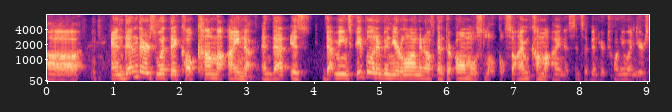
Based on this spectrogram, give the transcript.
uh, and then there's what they call kama'aina, and that is that means people that have been here long enough that they're almost local. So I'm kama'aina since I've been here 21 years.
